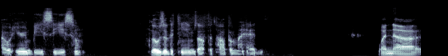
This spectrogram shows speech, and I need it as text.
out here in BC. So those are the teams off the top of my head. When uh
